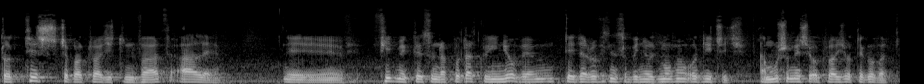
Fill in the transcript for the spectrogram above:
to też trzeba prowadzić ten VAT, ale e, firmy, które są na podatku liniowym, tej darowizny sobie nie mogą odliczyć, a muszą jeszcze odprowadzić od tego VAT.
